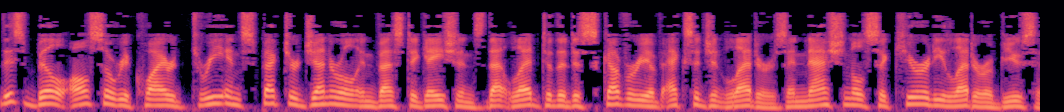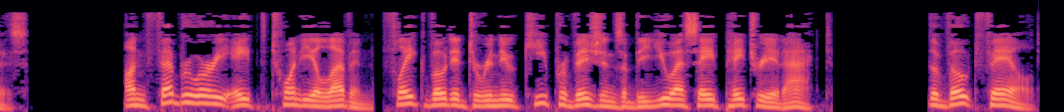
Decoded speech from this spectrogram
This bill also required three Inspector General investigations that led to the discovery of exigent letters and national security letter abuses. On February 8, 2011, Flake voted to renew key provisions of the USA Patriot Act. The vote failed.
